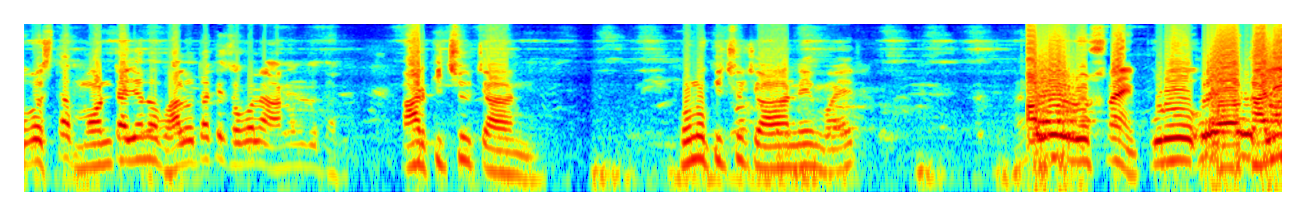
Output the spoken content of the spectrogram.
অবস্থা মনটা যেন ভালো থাকে সকলে আনন্দ থাকে। আর কিছু চাওয়া নেই। কোনো কিছু চাওয়া নেই মায়ের। আলোর রোশনাই পুরো আহ, কালী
